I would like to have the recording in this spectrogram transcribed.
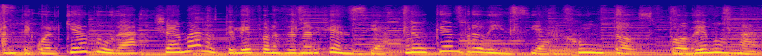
Ante cualquier duda, llama a los teléfonos de emergencia. Neuquén Provincia. Juntos podemos más.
